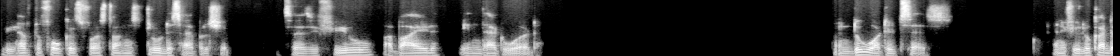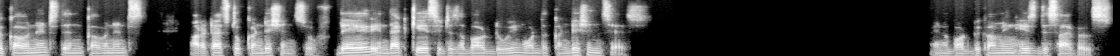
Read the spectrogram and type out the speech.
We have to focus first on his true discipleship. It says, if you abide in that word and do what it says, and if you look at the covenants, then covenants are attached to conditions. So there, in that case, it is about doing what the condition says and about becoming his disciples,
